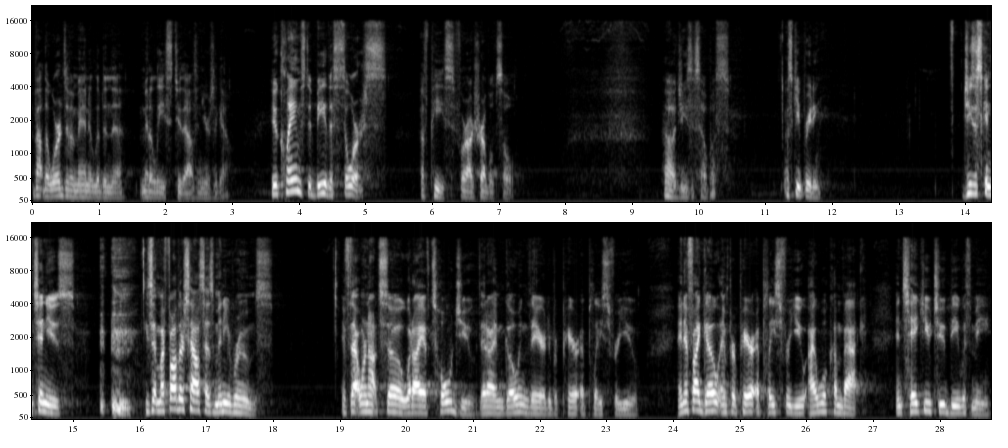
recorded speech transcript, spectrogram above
about the words of a man who lived in the Middle East 2,000 years ago, who claims to be the source of peace for our troubled soul. Oh, Jesus, help us. Let's keep reading. Jesus continues. he said, My Father's house has many rooms. If that were not so, would I have told you that I am going there to prepare a place for you? And if I go and prepare a place for you, I will come back and take you to be with me,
